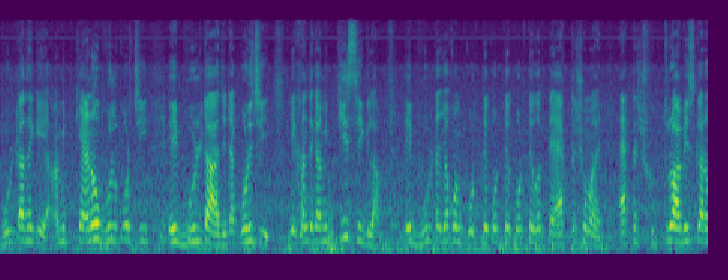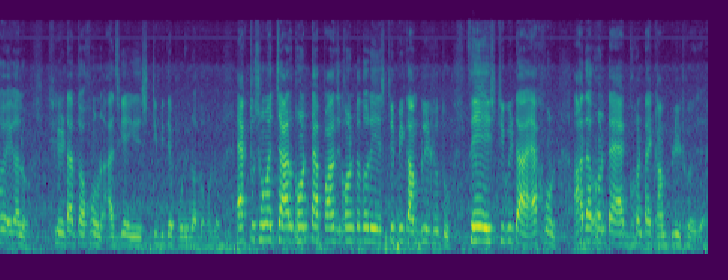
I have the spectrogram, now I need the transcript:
ভুলটা থেকে আমি কেন ভুল করছি, এই ভুলটা যেটা করেছি, এখান থেকে আমি কি শিখলাম? এই ভুলটা যখন করতে করতে করতে করতে একটা সময় একটা সূত্র আবিষ্কার হয়ে গেল, সেটা তখন আজকে এস টিভিতে পরিণত হলো। একটা সময় চার ঘণ্টা, পাঁচ ঘণ্টা ধরে এস টিভি কমপ্লিট হতো সেই এসটিপিটা এখন আধা ঘণ্টা, এক ঘন্টায় কমপ্লিট হয়ে যায়।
